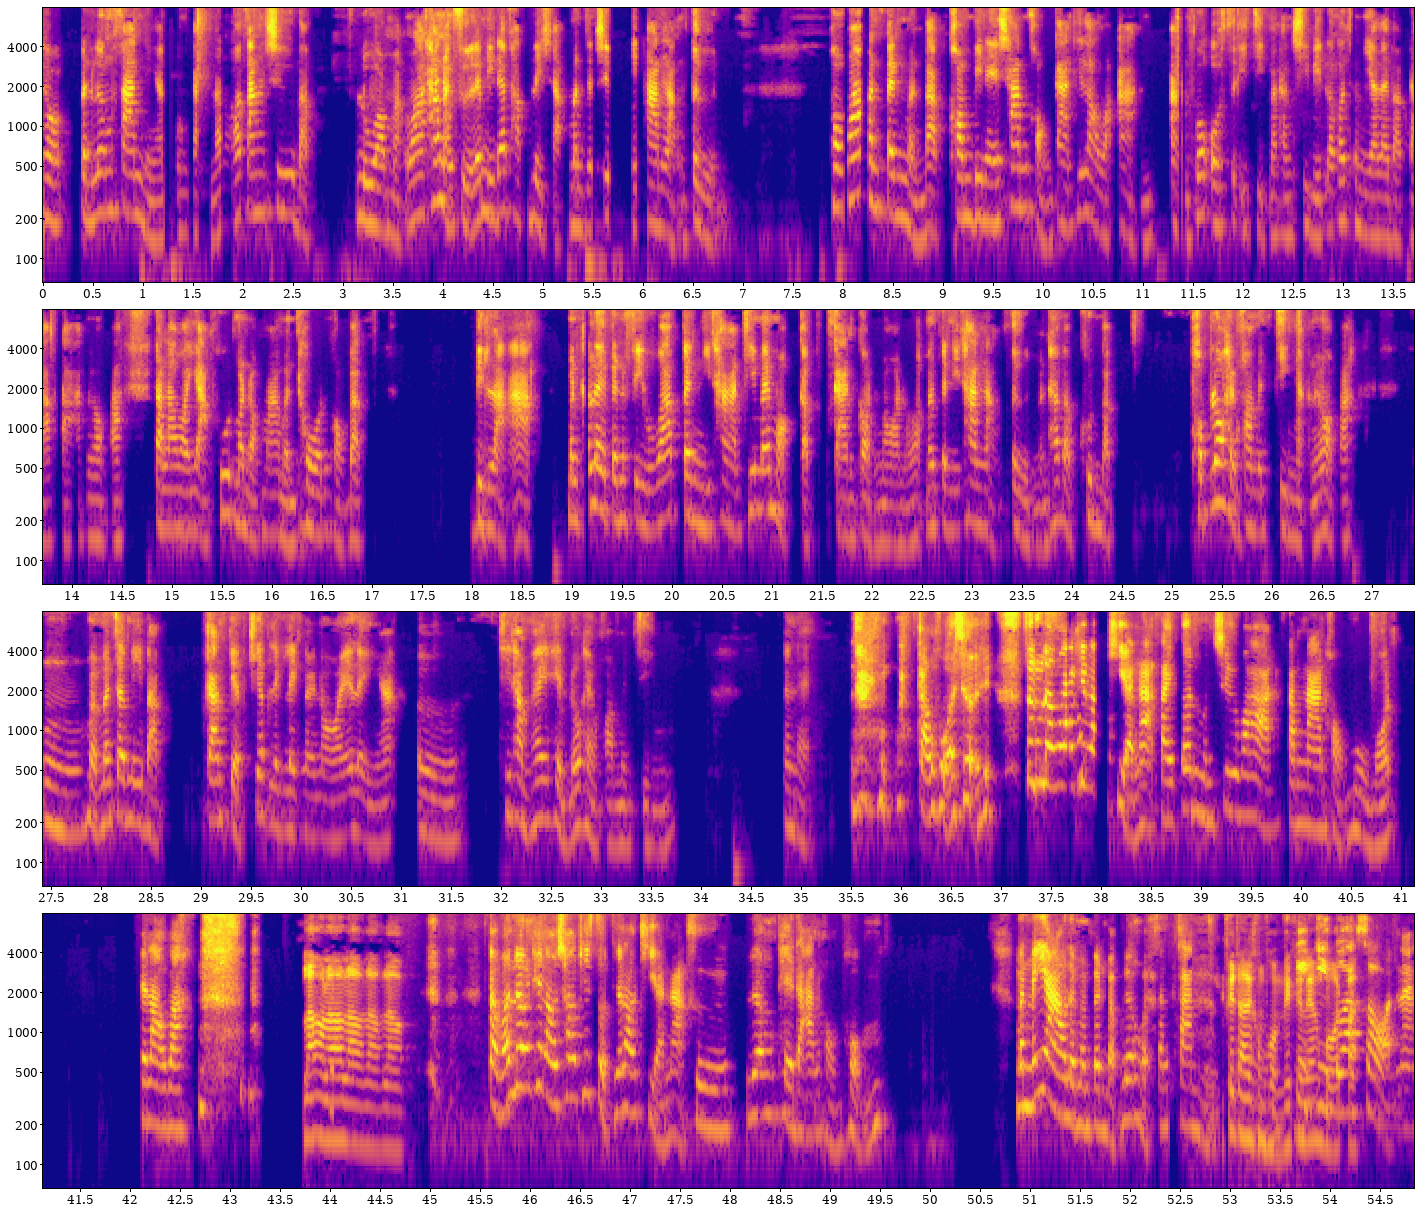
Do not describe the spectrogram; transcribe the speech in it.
เราเป็นเรื่องสั้นอย่างเงี้ยรวมกันแล้วเราก็ตั้งชื่อแบบรวมอะว่าถ้าหนังสือเล่มนี้ได้ publish อะมันจะชื่อนิทานหลังตื่น เพราะว่ามันเป็นเหมือนแบบ combination ของการที่เราอะอ่านอ่านพวกโอตสึอิจิมาทั้งชีวิต แล้วก็จะมีอะไรแบบ dark dark นึกออกปะแต่เราอะอยากพูดมันออกมาเหมือนโทนของแบบบินหลาอะ มันก็เลยเป็นฟีลว่าเป็นนิทานที่ไม่เหมาะกับการก่อนนอนวอะมันเป็นนิทานหลังตื่นเหมือนถ้าแบบคุณแบบพบโลกแห่งความเป็นจริงอะนึกออกปะอืม เหมือนมันจะมีแบบการเปรียบเทียบเล็ก ๆ น้อยๆอะไรเงี้ย เออ ที่ทำให้เห็นโลกแห่งความเป็นจริง นั่นแหละเกาหัวเฉย ซึ่งเรื่องแรกที่เราเขียนอะไตเติ้ลมันชื่อว่าตำนานของหมู่มดให้เราปะเล่าเล่าเล่าเล่าเล่า แต่ว่าเรื่องที่เราชอบที่สุดที่เราเขียนอะคือเรื่องเพดานของผม มันไม่ยาวเลยมันเป็นแบบเรื่องแบบสั้นๆอย่างเงี้ยเพดานของผมนี่คือเรื่องกี่โบสตัวปะอักษรนะ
